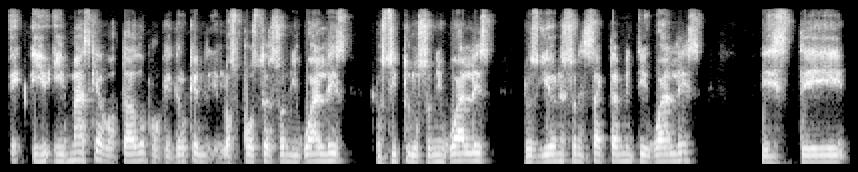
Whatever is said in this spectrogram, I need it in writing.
y, y más que agotado porque creo que los pósters son iguales, los títulos son iguales, los guiones son exactamente iguales. Este,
